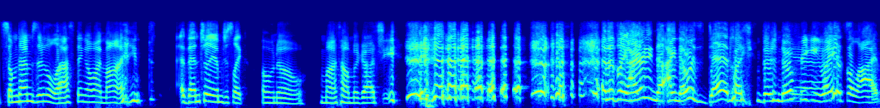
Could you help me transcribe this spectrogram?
sometimes they're the last thing on my mind. Eventually I'm just like, oh no, my Tamagotchi. and it's like I already know I know it's dead. Like there's no freaking way it's alive.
